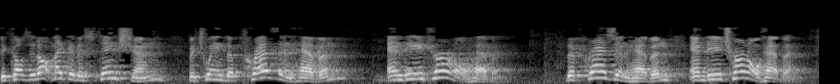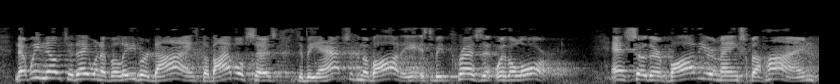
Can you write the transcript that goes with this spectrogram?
because they don't make a distinction between the present heaven and the eternal heaven. The present heaven and the eternal heaven. Now we know today when a believer dies, the Bible says to be absent from the body is to be present with the Lord. And so their body remains behind,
